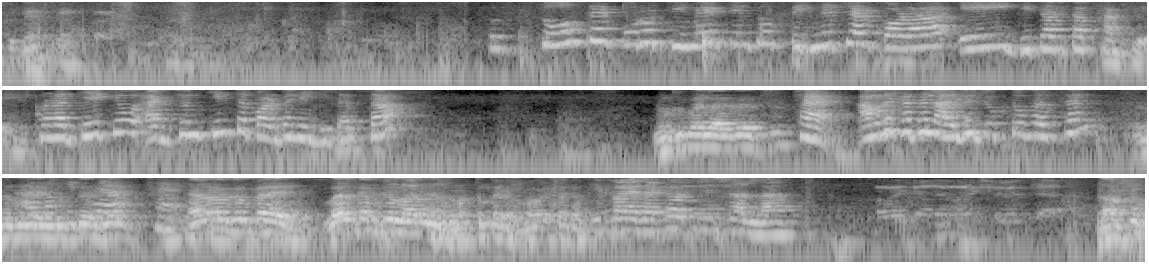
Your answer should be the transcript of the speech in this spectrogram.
ঠিক আছে? সোলসের পুরো টিমের কিন্তু সিগনেচার করা এই গিটারটা থাকবে। আপনারা যে কেউ একজন কিনতে পারবেন এই গিটারটা নকিব ভাই লাইভে আছে হ্যাঁ আমাদের সাথে লাইভে যুক্ত হয়েছেন। নকিব ভাই যুক্ত হ্যাঁ। হ্যালো নকিব ভাই ওয়েলকাম টু লন্ডন দেখা হচ্ছে ইনশাল্লাহ দর্শক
